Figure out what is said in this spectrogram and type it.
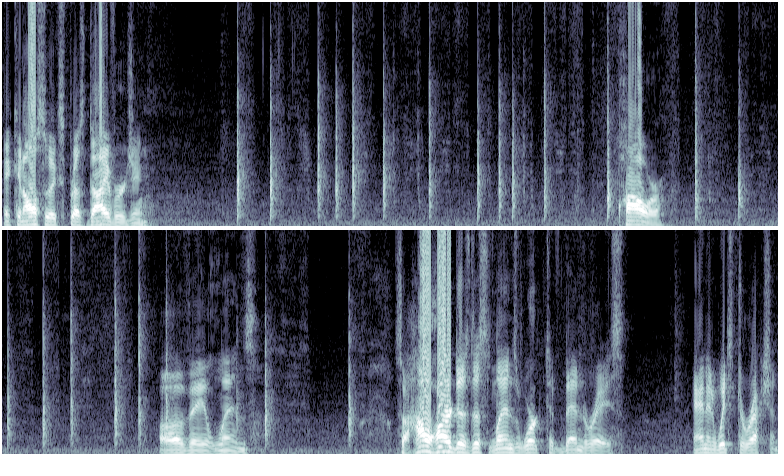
it can also express diverging power of a lens. So, how hard does this lens work to bend rays and in which direction?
